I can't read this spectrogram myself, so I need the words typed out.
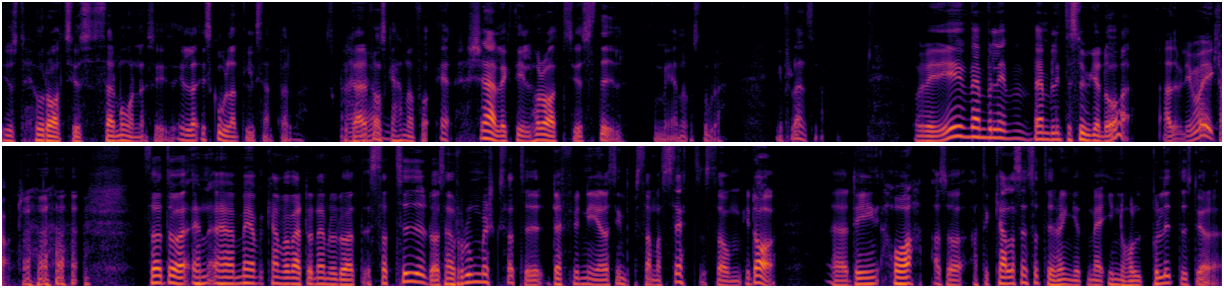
just Horatius i, i skolan till exempel. Och därifrån ska han ha fått kärlek till Horatius stil, som är en av de stora influenserna. Och det är, vem, vill, vem blir inte sugen då va? Ja, det blir man ju klart. Så att då, en, eh, men kan vara värt att nämna då att satir då, en romersk satir definieras inte på samma sätt som idag. Eh, Det är, har, alltså att det kallas en satir har inget med innehållet politiskt att göra,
